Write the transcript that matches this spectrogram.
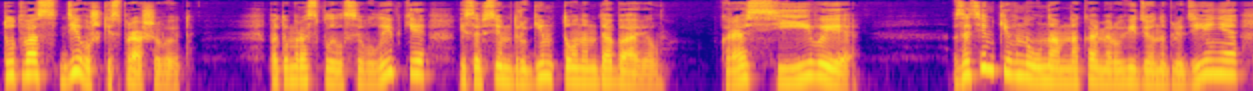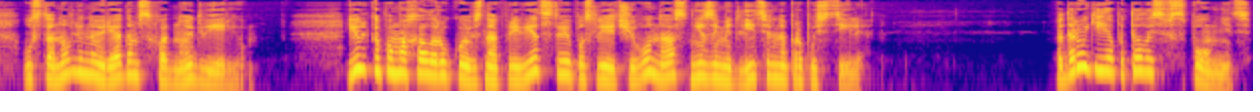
тут вас девушки спрашивают» потом расплылся в улыбке и совсем другим тоном добавил «Красивые!». Затем кивнул нам на камеру видеонаблюдения, установленную рядом с входной дверью. Юлька помахала рукой в знак приветствия, после чего нас незамедлительно пропустили. По дороге я пыталась вспомнить,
